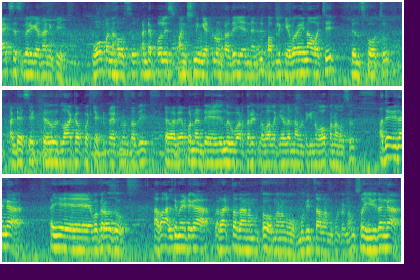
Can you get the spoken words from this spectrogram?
యాక్సెస్ పెరిగేదానికి ఓపెన్ హౌస్ అంటే పోలీస్ ఫంక్షనింగ్ ఎట్లుంటుంది ఏందనేది పబ్లిక్ ఎవరైనా వచ్చి తెలుసుకోవచ్చు. అంటే సెట్ లాకప్ అంటే ఎక్కడ ఎట్లుంటుంది వెపన్ అంటే ఎందుకు పడతారు ఇట్లా వాళ్ళకి ఏదన్నా ఉంటే ఓపెన్ హౌస్. అదేవిధంగా ఈ ఒకరోజు అల్టిమేట్గా రక్తదానంతో మనము ముగించాలనుకుంటున్నాం. సో ఈ విధంగా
